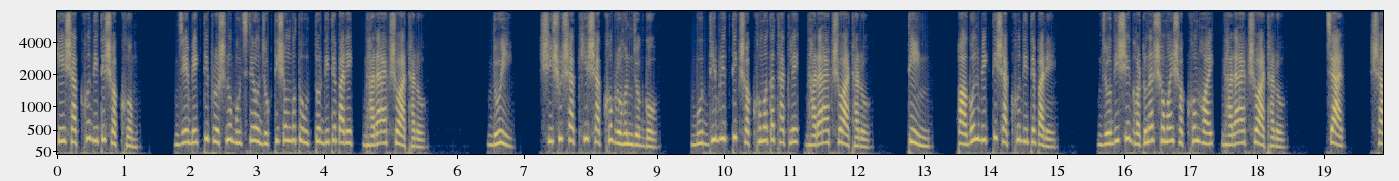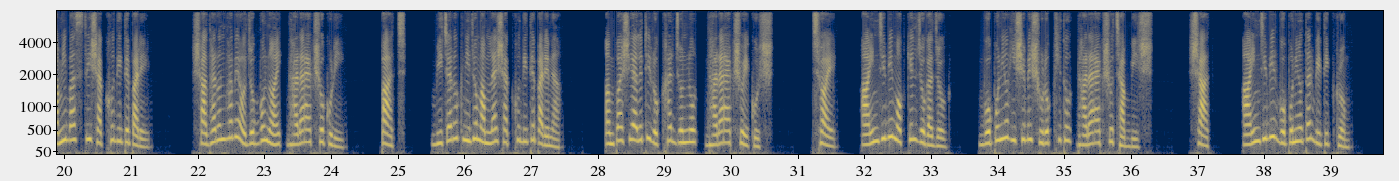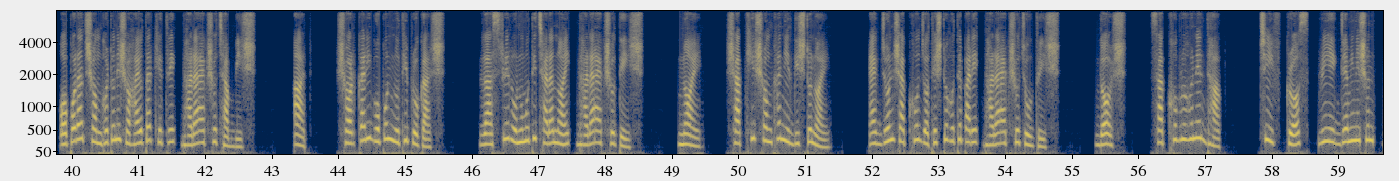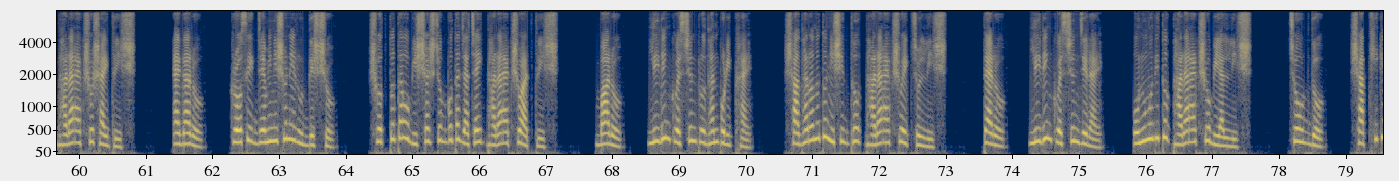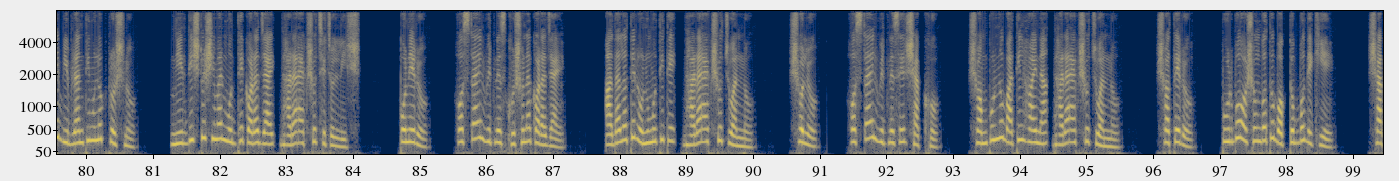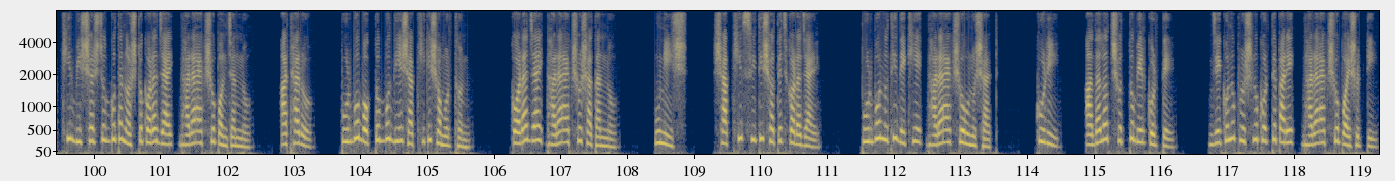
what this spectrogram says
কে সাক্ষ্য দিতে সক্ষম? যে ব্যক্তি প্রশ্ন বুঝতে ও যুক্তিসঙ্গত উত্তর দিতে পারে, ধারা একশো আঠারো। দুই। শিশু সাক্ষীর সাক্ষ্য গ্রহণযোগ্য। বুদ্ধিবৃত্তিক সক্ষমতা থাকলে, ধারা একশো আঠারো। তিন। পাগল ব্যক্তি সাক্ষ্য দিতে পারে। যদি সে ঘটনার সময় সক্ষম হয়, ধারা একশো আঠারো। চার। স্বামী বা স্ত্রী সাক্ষ্য দিতে পারে। সাধারণভাবে অযোগ্য নয়, ধারা একশো কুড়ি। পাঁচ। বিচারক নিজ মামলায় সাক্ষ্য দিতে পারে না। আম্পার্শিয়ালিটি রক্ষার জন্য ধারা একশো একুশ। ছয়, আইনজীবী মক্কেল যোগাযোগ। গোপনীয় হিসেবে সুরক্ষিত ধারা একশো ছাব্বিশ। সাত, আইনজীবীর গোপনীয়তার ব্যতিক্রম। অপরাধ সংগঠনে সহায়তার ক্ষেত্রে ধারা একশো ছাব্বিশ। আট, সরকারি গোপন নথি প্রকাশ। রাষ্ট্রের অনুমতি ছাড়া নয়, ধারা একশো তেইশ। নয়, সাক্ষীর সংখ্যা নির্দিষ্ট নয়। একজন সাক্ষ্য যথেষ্ট হতে পারে, ধারা একশো চৌত্রিশ। দশ সাক্ষ্যগ্রহণের ধাপ। চিফ ক্রস রি এক্সামিনেশন ধারা একশো সাঁত্রিশ এগারো। ক্রস এক্সামিনেশন এর উদ্দেশ্য। সত্যতা ও বিশ্বাসযোগ্যতা যাচাই, ধারা একশো আটত্রিশ। বারো। লিডিং কোয়েশ্চেন প্রধান পরীক্ষায়। সাধারণত নিষিদ্ধ, ধারা একশো একচল্লিশ। তেরো। লিডিং কোয়েশ্চেন জেরায়। অনুমোদিত, ধারা একশো বিয়াল্লিশ। চৌদ্দ। সাক্ষীকে বিভ্রান্তিমূলক প্রশ্ন। নির্দিষ্ট সীমার মধ্যে করা যায়, ধারা একশো ছেচল্লিশ। পনেরো। হস্টাইল উইটনেস ঘোষণা করা যায়। আদালতের অনুমতিতে ধারা একশো চুয়ান্ন। ষোলো। হস্টাইল উইটনেসের সাক্ষ্য। সম্পূর্ণ বাতিল হয় না ধারা একশো চুয়ান্ন। সতেরো। পূর্ব অসঙ্গত বক্তব্য দেখিয়ে। সাক্ষীর বিশ্বাসযোগ্যতা নষ্ট করা যায় ধারা একশো পঞ্চান্ন। আঠারো। পূর্ব বক্তব্য দিয়ে সাক্ষীকে সমর্থন করা যায় ধারা একশো সাতান্ন। উনিশ। সাক্ষীর স্মৃতি সতেজ করা যায়। পূর্ব নথি দেখিয়ে ধারা একশো উনষাট। কুড়ি। আদালত সত্য বের করতে যে কোনো প্রশ্ন করতে পারে ধারা একশো পঁয়ষট্টি।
